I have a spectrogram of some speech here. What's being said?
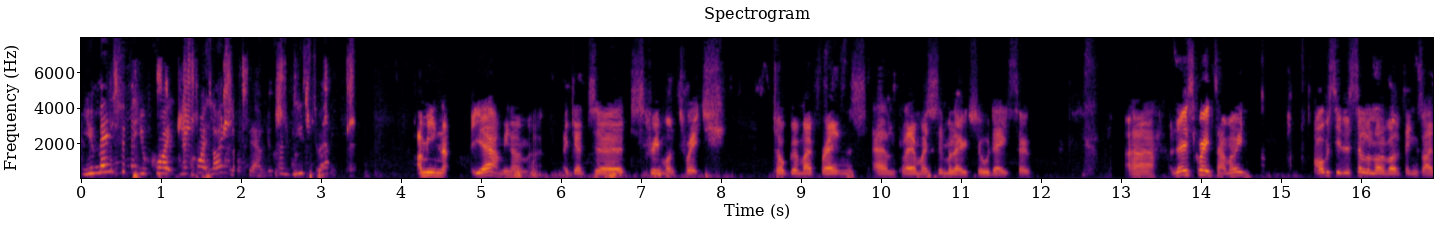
You mentioned that you're quite you quite like lockdown. You're kind of used to it. I mean, yeah. I mean, I'm, I get to, stream on Twitch, talk with my friends, and play on my simulators all day. So, uh, it's a great time. I mean, obviously, there's still a lot of other things I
